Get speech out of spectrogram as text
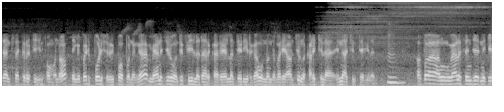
தென் செக்யூரிட்டி இன்ஃபார்ம் பண்ணோம். நீங்க போயிட்டு போலீஸ் ரிப்போர்ட் பண்ணுங்க. மேனேஜரும் வந்து ஃபீல்ட்ல தான் இருக்காரு. எல்லாம் தேடி இருக்காங்க. இன்னும் இந்த மாதிரி ஆச்சு இன்னும் கிடைக்கல. என்ன ஆச்சுன்னு தெரியல. ம் அப்ப அவங்க வேலை செஞ்ச இன்னைக்கு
